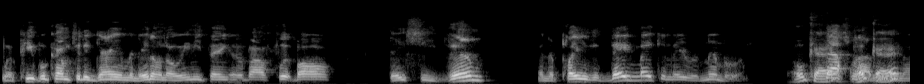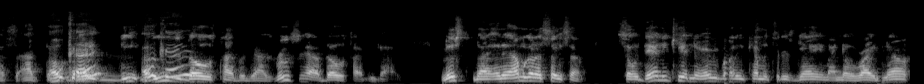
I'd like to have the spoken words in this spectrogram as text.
when people come to the game and they don't know anything about football, they see them and the plays that they make and they remember them. Okay. That's what okay. I mean. I, I okay. They, okay. These are those type of guys. Roosters have those type of guys. Missed, now, and I'm going to say something. So Danny Kidner, everybody coming to this game, I know right now,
